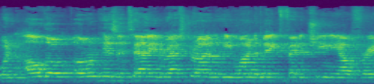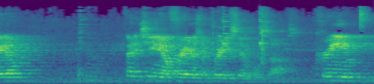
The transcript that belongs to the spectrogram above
when Aldo owned his Italian restaurant, he wanted to make fettuccine alfredo. Fettuccine alfredo is a pretty simple sauce cream,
